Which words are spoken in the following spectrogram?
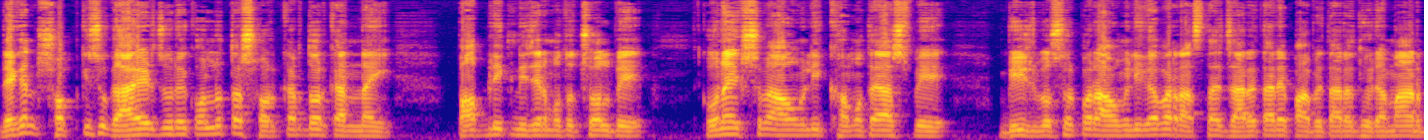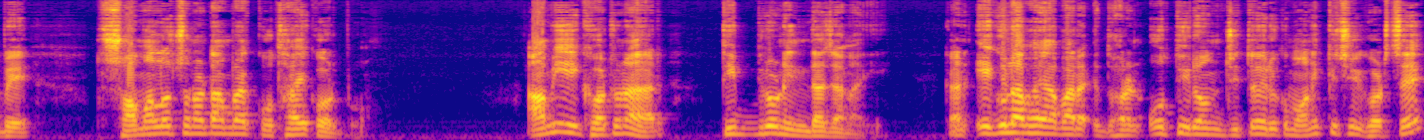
দেখেন, সবকিছু গায়ের জোরে করলে তার সরকার দরকার নাই। পাবলিক নিজের মতো চলবে। কোনো এক সময় আওয়ামী লীগ ক্ষমতায় আসবে, বিশ বছর পর আওয়ামী লীগ আবার রাস্তায় যারে তারে পাবে, তারা ধরে মারবে। সমালোচনাটা আমরা কোথায় করব? আমি এই ঘটনার তীব্র নিন্দা জানাই। কারণ এগুলা ভাই আবার ধরেন অতিরঞ্জিত, এরকম অনেক কিছুই ঘটছে,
